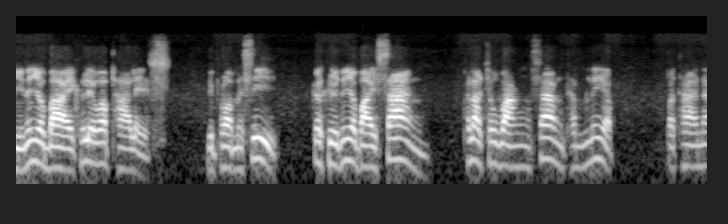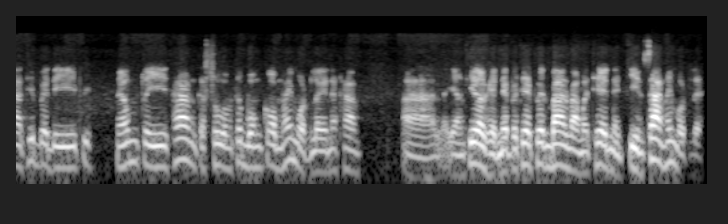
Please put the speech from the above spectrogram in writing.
มีนโยบายเขาเรียกว่า palace diplomacy ก็คือนโยบายสร้างพระราชวังสร้างทำเนียบ ประธานาธิบดีนายกรัฐมนตรีทั้งกระทรวงทบวงกรมให้หมดเลยนะครับอ่าอย่างที่เราเห็นในประเทศเพื่อนบ้านบางประเทศเนี่ยจีนสร้างให้หมดเลย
